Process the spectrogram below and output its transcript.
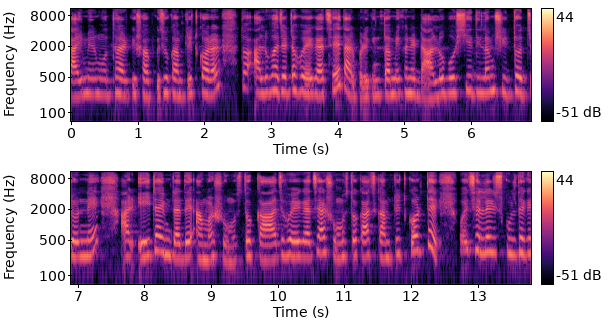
টাইমের মধ্যে আর কি সব কিছু কমপ্লিট করার। তো আলু ভাজাটা হয়ে গেছে, তারপরে কিন্তু আমি এখানে ডালও বসিয়ে দিলাম সিদ্ধর জন্যে। আর এই টাইমটাতে আমার সমস্ত কাজ হয়ে গেছে, আর সমস্ত কাজ কমপ্লিট করতে ওই ছেলের স্কুল থেকে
